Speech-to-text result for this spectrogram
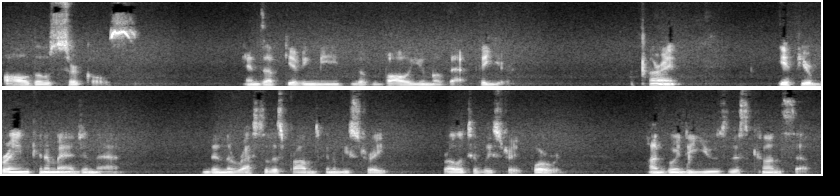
all those circles ends up giving me the volume of that figure. All right, if your brain can imagine that, then the rest of this problem is going to be straight relatively straightforward. I'm going to use this concept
